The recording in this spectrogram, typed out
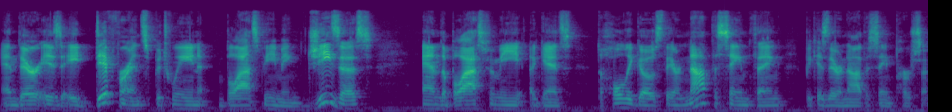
and there is a difference between blaspheming Jesus and the blasphemy against the Holy Ghost. They are not the same thing because they are not the same person.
